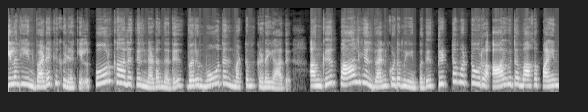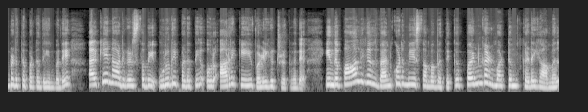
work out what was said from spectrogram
இலங்கையின் வடக்கு கிழக்கில் போர்க்காலத்தில் நடந்தது வெறும் மோதல் மட்டும் கிடையாது. அங்கு பாலியல் வன்கொடுமை என்பது திட்டமிட்ட ஒரு ஆயுதமாக பயன்படுத்தப்பட்டது என்பதை ஐக்கிய நாடுகள் சபை உறுதிப்படுத்தி ஒரு அறிக்கையை வெளியிட்டிருக்கிறது. இந்த பாலியல் வன்கொடுமை சம்பவத்துக்கு பெண்கள் மட்டும் கிடையாமல்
